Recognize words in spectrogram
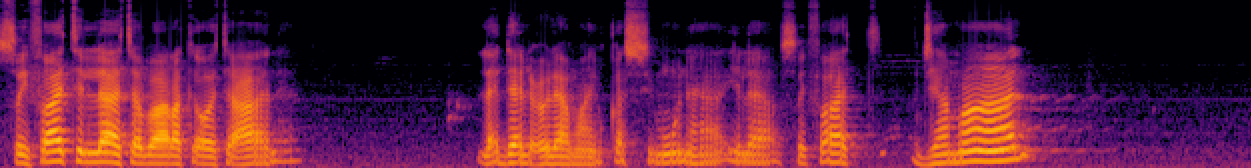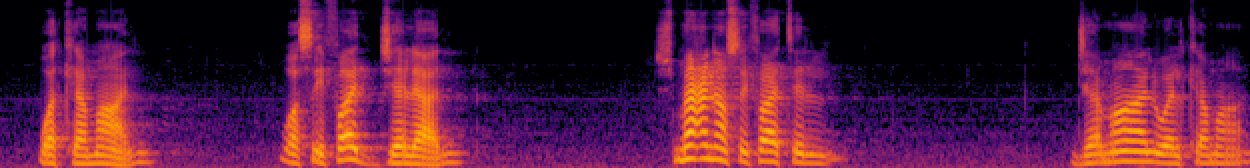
صفات الله تبارك وتعالى لدى العلماء يقسمونها إلى صفات جمال وكمال وصفات جلال. إيش معنى صفات الجمال والكمال؟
